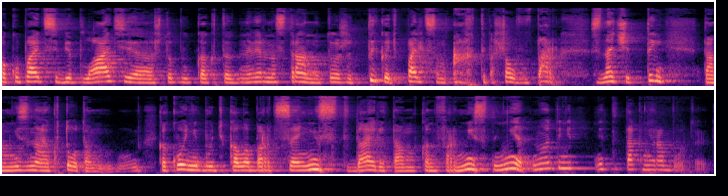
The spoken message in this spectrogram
покупать себе платье, чтобы как-то, наверное, странно тоже тыкать пальцем, ах, ты пошел в бар, значит, ты там, не знаю, кто там, какой-нибудь коллаборационист, да, или там конформист. Нет, ну это, не, это так не работает.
